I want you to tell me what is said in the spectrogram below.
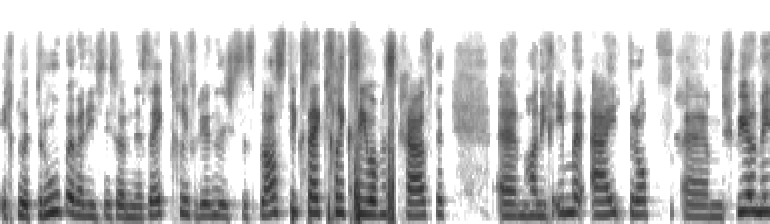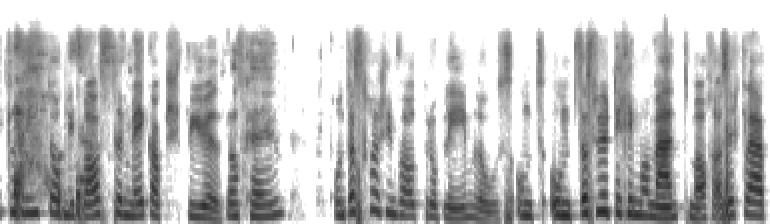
Ich tue Trauben, wenn ich sie so in einem Säckchen, früher war es ein Plastiksäckchen, wo man es gekauft hat, ähm, habe ich immer einen Tropf ähm, Spülmittel drin und mit Wasser mega gespült. Okay. Und das kannst du im Fall problemlos. Und, und das würde ich im Moment machen. Also ich glaube,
